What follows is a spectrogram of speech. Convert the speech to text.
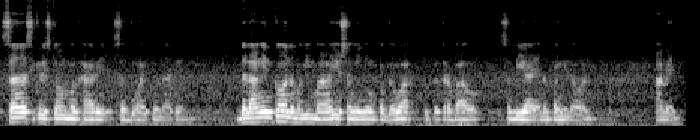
sana si Kristo ang maghari sa buhay po natin. Dalangin ko na maging maayos ang inyong paggawa, pagtatrabaho sa biyaya ng Panginoon. Amen.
